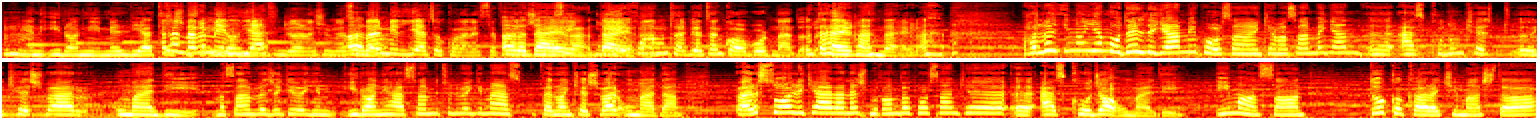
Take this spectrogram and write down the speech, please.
یعنی ایرانی ملیت اصلا برای ملیت اینجا نشون میده آره. برای ملیت رو کنن استفاده آره دقیقاً, یعنی دقیقاً. خودمون طبیعتا کاربرد نداره دقیقاً دقیقاً. حالا اینو یه مدل دیگه هم می‌پرسن که مثلا بگن از کدوم کشور اومدی؟ مثلا به که بگیم ایرانی هستم می‌تونی بگی من از فلان کشور اومدم. برای سوالی کردنش می‌خوام بپرسم که از کجا اومدی؟ ایمانسان دوکو کارا کیماشتا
